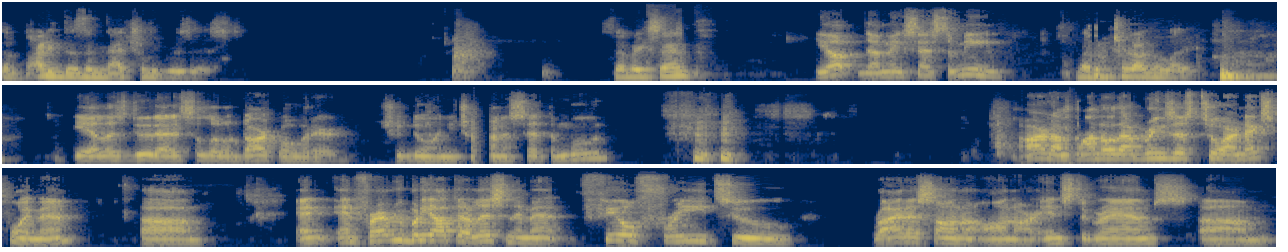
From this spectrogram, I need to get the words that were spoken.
the body doesn't naturally resist. Does that make sense? Yep, that makes sense to me. Let me turn on the light. Yeah, let's do that. It's a little dark over there. What you doing? You trying to set the mood? All right, Armando, that brings us to our next point, man. Um, and and for everybody out there listening, man, feel free to write us on on our Instagrams, um,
